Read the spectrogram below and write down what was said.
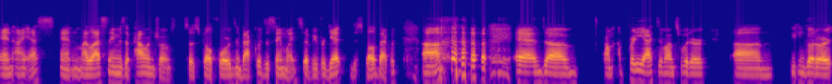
N I S. And my last name is a palindrome. So spell forwards and backwards the same way. So if you forget, just spell it backwards. Uh, and um, I'm pretty active on Twitter. Um, you can go to our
